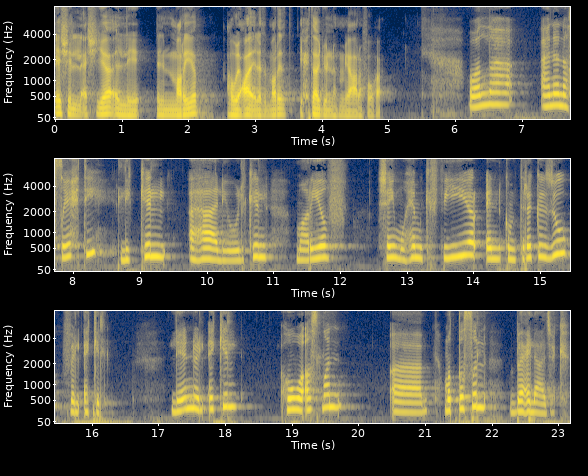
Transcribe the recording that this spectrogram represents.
إيش الأشياء اللي المريض أو عائلة المريض يحتاجوا إنهم يعرفوها؟ والله أنا نصيحتي لكل أهالي ولكل مريض شيء مهم كثير إنكم تركزوا في الأكل. لأنه الأكل هو أصلا آه متصل بعلاجك.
